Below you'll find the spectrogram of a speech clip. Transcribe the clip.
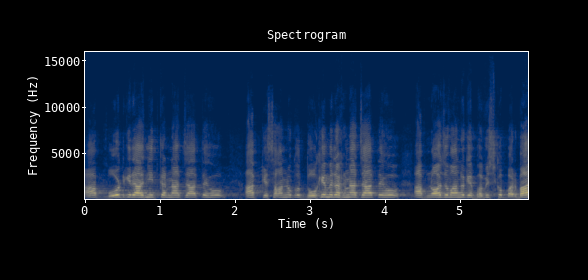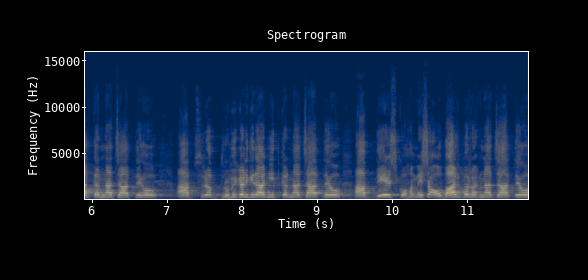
आप वोट की राजनीति करना चाहते हो आप किसानों को धोखे में रखना चाहते हो, आप नौजवानों के भविष्य को बर्बाद करना चाहते हो, आप सिर्फ़ ध्रुवीकरण की राजनीति करना चाहते हो, आप देश को हमेशा उबाल पर रखना चाहते हो,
